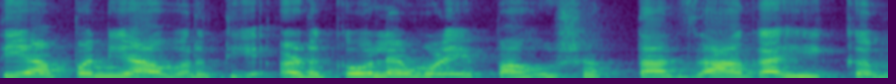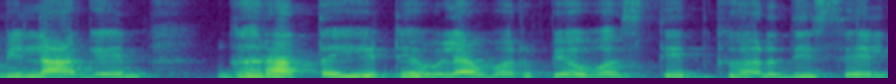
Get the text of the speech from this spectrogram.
ती आपण यावरती अडकवल्यामुळे पाहू शकता जागा ही कमी लागेल घरातही ठेवल्यावर व्यवस्थित घर दिसेल.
